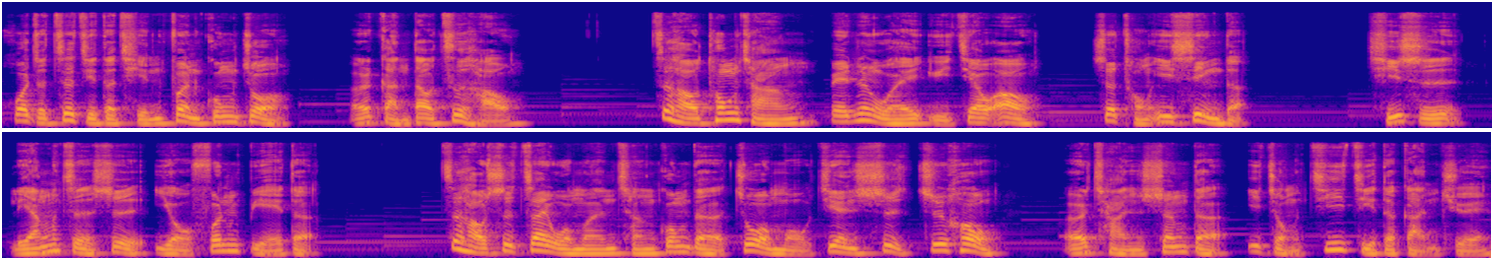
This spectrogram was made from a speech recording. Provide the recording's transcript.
或者自己的勤奋工作而感到自豪？自豪通常被认为与骄傲是同一性的。其实两者是有分别的。自豪是在我们成功的做某件事之后而产生的一种积极的感觉。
